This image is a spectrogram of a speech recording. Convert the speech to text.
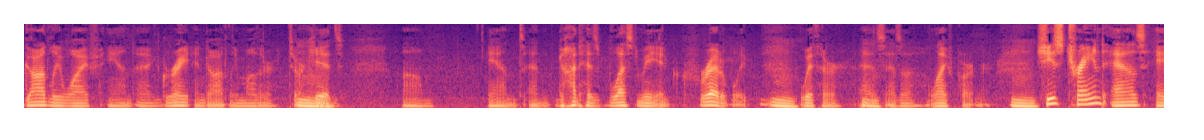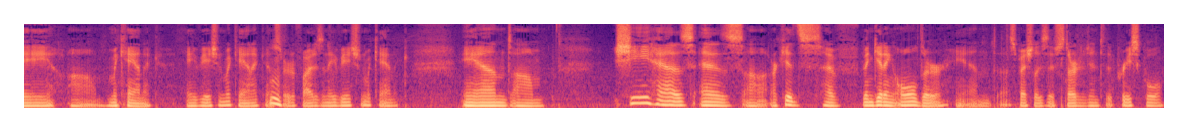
godly wife and a great and godly mother to our mm. kids. Um, and and God has blessed me incredibly mm. with her as mm. as a life partner. Mm. She's trained as a um, mechanic, aviation mechanic, and hmm. certified as an aviation mechanic, and um, she has, as uh, our kids have been getting older, and uh, especially as they've started into the preschool,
